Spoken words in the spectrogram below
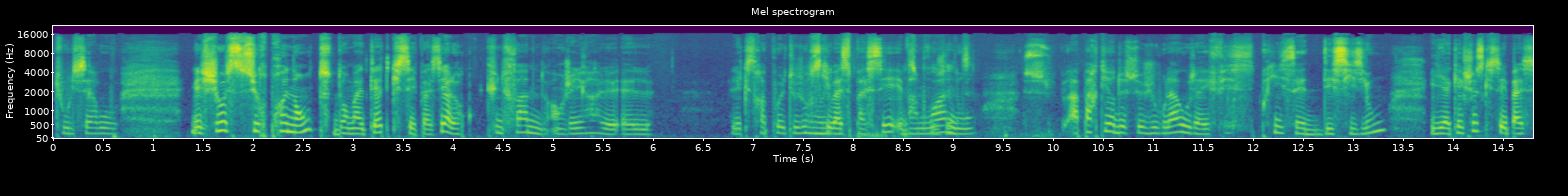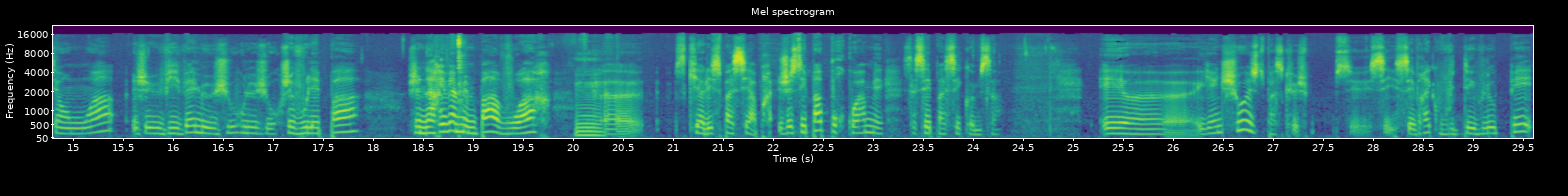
tout le cerveau. Mais chose surprenante dans ma tête qui s'est passée, alors qu'une femme en général elle elle extrapole toujours ce qui va se passer. Et Elle ben moi, projette. non. À partir de ce jour-là où j'avais fait- pris cette décision, il y a quelque chose qui s'est passé en moi. Je vivais le jour le jour. Je voulais pas, je n'arrivais même pas à voir Mm. euh, ce qui allait se passer après. Je ne sais pas pourquoi, mais ça s'est passé comme ça. Et euh, il y a une chose, parce que c'est vrai que vous développez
